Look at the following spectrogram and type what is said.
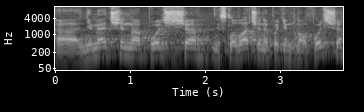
е, Німеччина, Польща, Словаччина, потім знову Польща.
